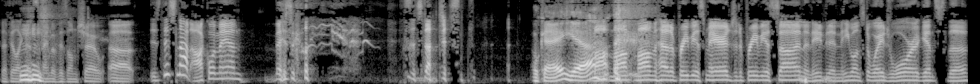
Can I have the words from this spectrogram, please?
and I feel like that's the name of his own show. Uh, is this not Aquaman? Basically, is this not just Okay, yeah. mom, mom? Mom had a previous marriage and a previous son, and he and he wants to wage war against the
